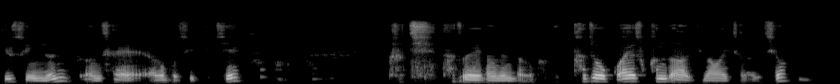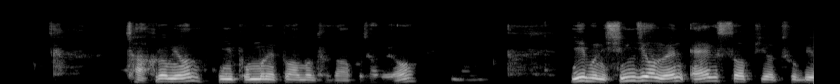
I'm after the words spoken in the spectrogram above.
뛸 수 있는 그런 새라고 볼 수 있겠지? 그렇지. 타조에 해당된다고. 타조과에 속한다 이렇게 나와 있잖아, 그렇죠? 자, 그러면 이 본문에 또 한번 들어가 보자고요. 네. Even 심지어 when eggs appear to be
